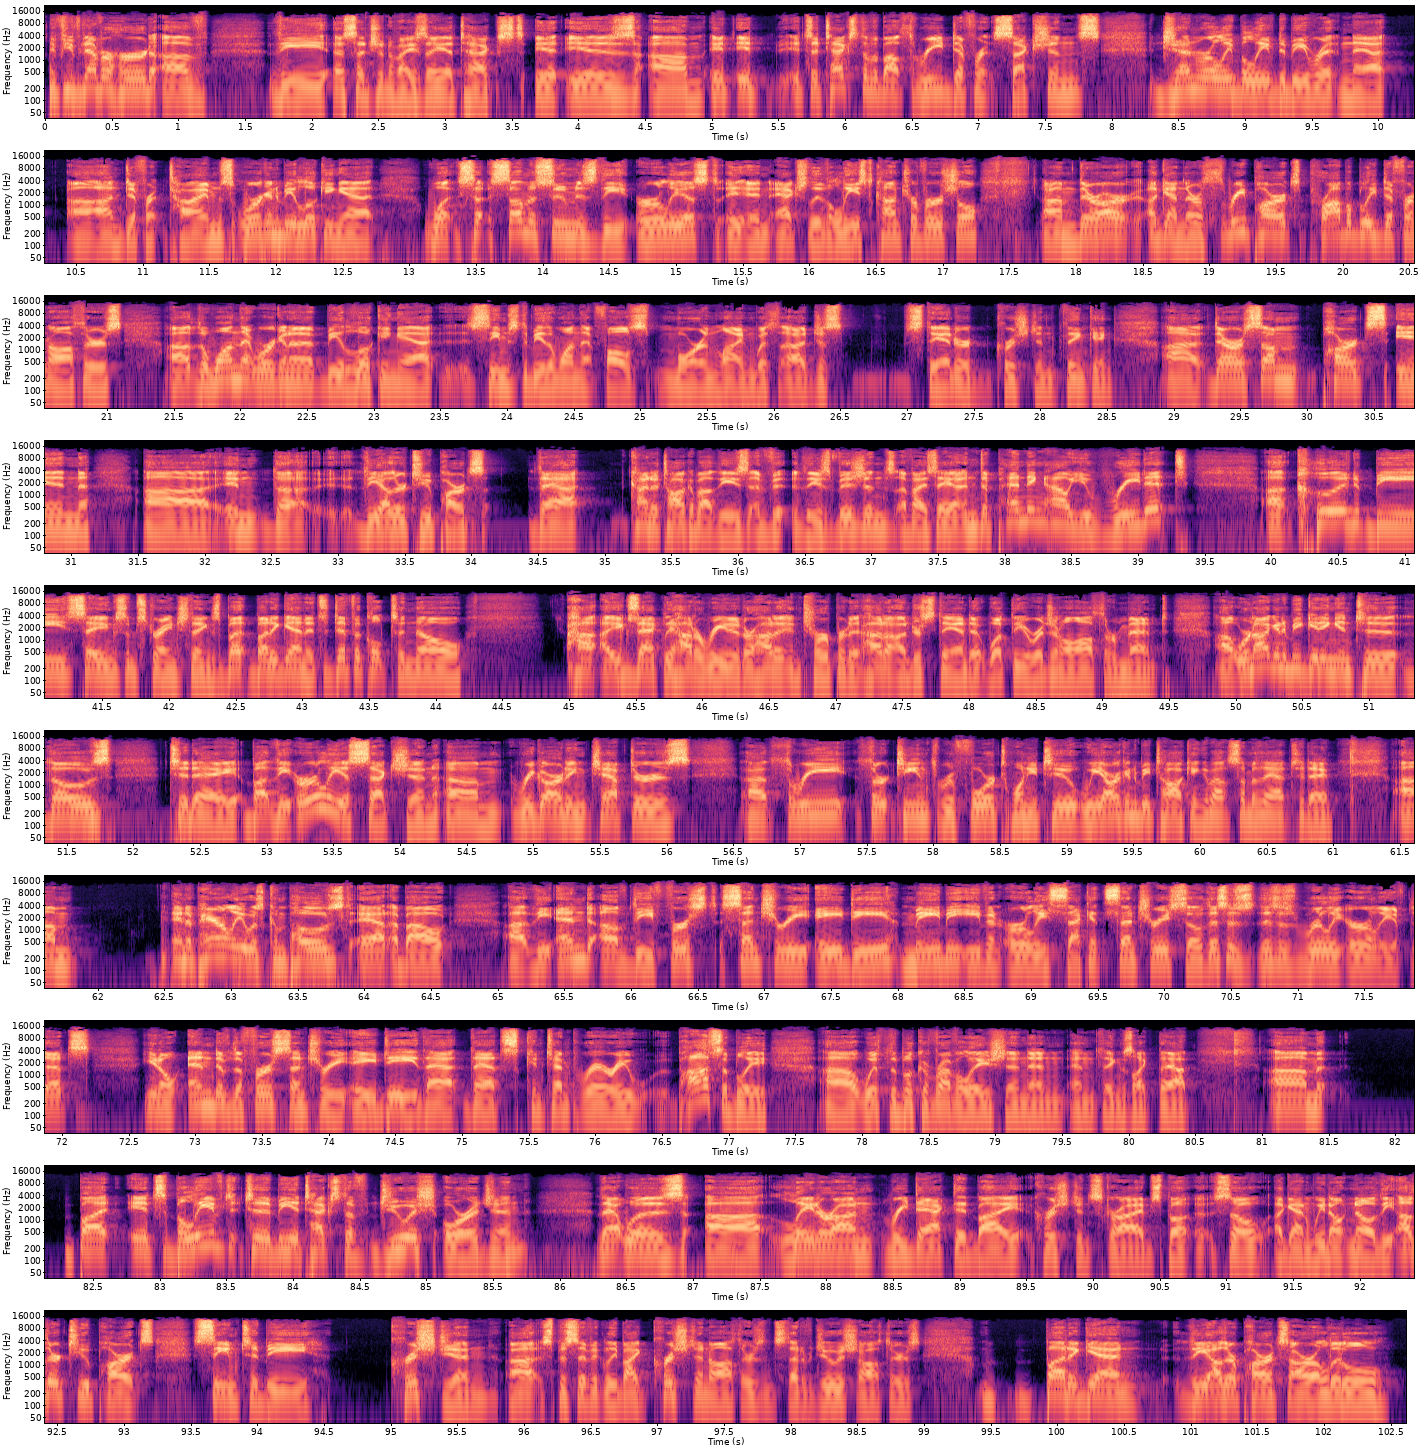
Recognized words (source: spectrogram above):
If you've never heard of the Ascension of Isaiah text, it is um, it, it it's a text of about three different sections, generally believed to be written at uh, on different times. We're going to be looking at what some assume is the earliest and actually the least controversial. Um, there are, again, there are three parts, probably different authors. Uh, the one that we're going to be looking at seems to be the one that falls more in line with uh, just standard Christian thinking. Uh, there are some parts in uh, in the the other two parts that kind of talk about these these visions of Isaiah, and depending how you read it, uh, could be saying some strange things. But but again, it's difficult to know how, exactly how to read it or how to interpret it, how to understand it, what the original author meant. Uh, we're not going to be getting into those today, but the earliest section um, regarding chapters uh, 3, 13 through 422, we are going to be talking about some of that today. Um, and apparently it was composed at about uh, the end of the first century AD, maybe even early second century. So this is this is really early. If that's you know end of the first century AD, that that's contemporary, possibly uh, with the Book of Revelation and and things like that. Um, but it's believed to be a text of Jewish origin that was uh, later on redacted by Christian scribes. But so again, we don't know. The other two parts seem to be Christian, uh, specifically by Christian authors instead of Jewish authors. But again, the other parts are a little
